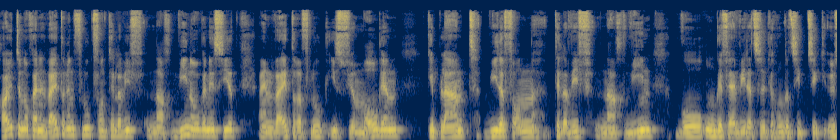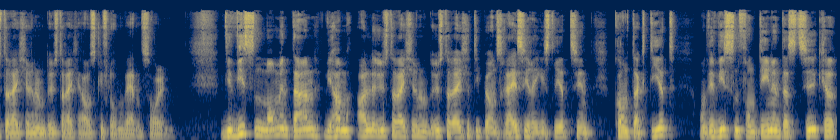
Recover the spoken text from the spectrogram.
heute noch einen weiteren Flug von Tel Aviv nach Wien organisiert. Ein weiterer Flug ist für morgen geplant, wieder von Tel Aviv nach Wien, wo ungefähr wieder circa 170 Österreicherinnen und Österreicher ausgeflogen werden sollen. Wir wissen momentan, wir haben alle Österreicherinnen und Österreicher, die bei uns reiseregistriert sind, kontaktiert. Und wir wissen von denen, dass circa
